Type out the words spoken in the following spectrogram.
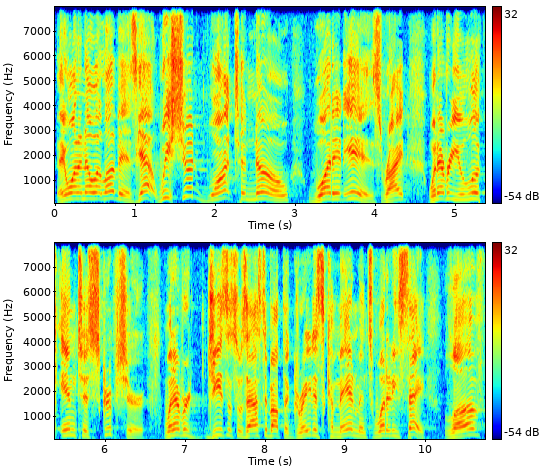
They want to know what love is. Yeah, we should want to know what it is, right? Whenever you look into Scripture, whenever Jesus was asked about the greatest commandments, what did he say? Love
